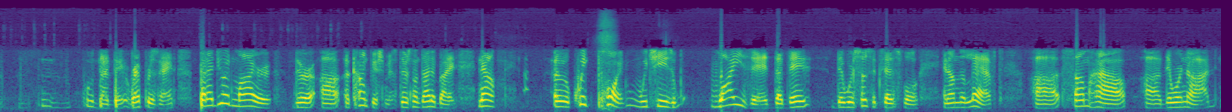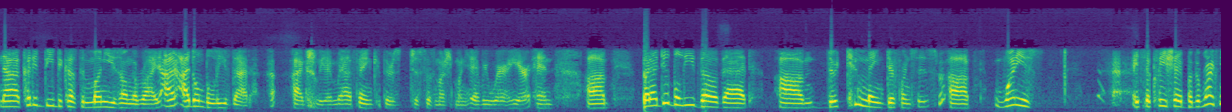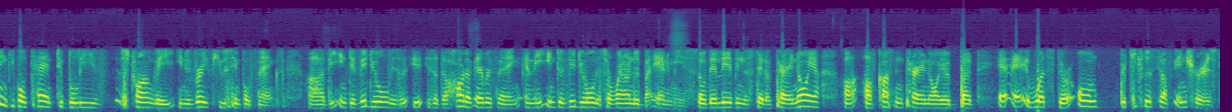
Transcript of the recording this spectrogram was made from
that they represent, but I do admire their uh, accomplishments. There's no doubt about it. Now, a quick point, which is why is it that they they were so successful, and on the left, uh, somehow uh, they were not. Now, could it be because the money is on the right? I, I don't believe that. Actually, I mean, I think there's just as much money everywhere here, and uh, but I do believe though that um, there are two main differences. Uh, one is uh, it's a cliche, but the right wing people tend to believe strongly in very few simple things. Uh, the individual is, is at the heart of everything, and the individual is surrounded by enemies. So they live in a state of paranoia, uh, of constant paranoia, but uh, uh what's their own particular self interest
